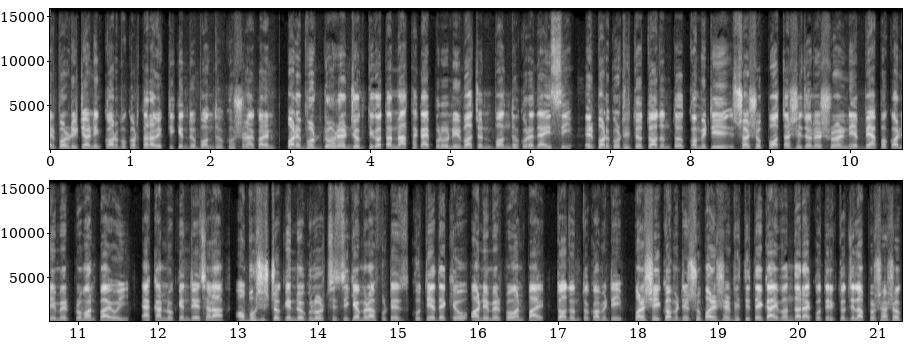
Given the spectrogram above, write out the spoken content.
এরপর রিটার্নিং কর্মকর্তারাও একটি কেন্দ্র বন্ধ ঘোষণা করেন। পরে ভোট গ্রহণের যৌক্তিকতা না থাকায় পুরো নির্বাচন বন্ধ করে দেয় ইসি। এরপর গঠিত তদন্ত কমিটি ছয়শো পঁচাশি জনের শুনানি নিয়ে ব্যাপক অনিয়মের প্রমাণ পায় ওই একান্ন কেন্দ্রে। এছাড়া অবশিষ্ট কেন্দ্রগুলোর সিসি ক্যামেরা ফুটেজ খতিয়ে দেখেও অনিয়মের প্রমাণ পায় তদন্ত কমিটি। পরে সেই কমিটির সুপারিশের ভিত্তিতে গাইবান্ধার এক অতিরিক্ত জেলা প্রশাসক,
